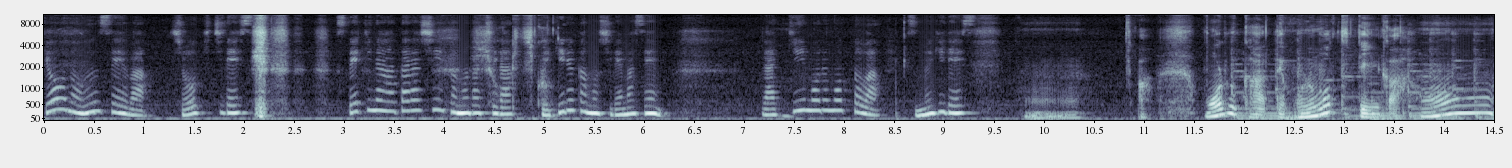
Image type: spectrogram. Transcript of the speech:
今日の運勢は小吉です。素敵な新しい友達ができるかもしれません。ラッキーモルモットは紬です。あモルカーってモルモットって意味か。うん。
